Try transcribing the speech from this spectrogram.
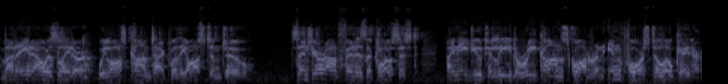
About eight hours later, we lost contact with the Austin too. Since your outfit is the closest, I need you to lead a recon squadron in force to locate her.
